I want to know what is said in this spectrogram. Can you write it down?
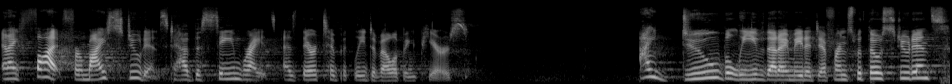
and I fought for my students to have the same rights as their typically developing peers. I do believe that I made a difference with those students,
